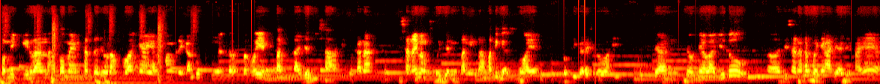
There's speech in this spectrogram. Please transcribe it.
pemikiran atau mindset dari orang tuanya yang memang mereka tuh punya bahwa ya minta-minta aja bisa gitu. Karena di sana memang sebagian minta-minta tapi nggak semua ya di garis bawahi. Dan jauhnya lagi itu uh, di sana kan banyak adik-adik saya ya.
